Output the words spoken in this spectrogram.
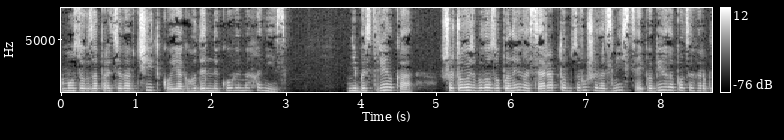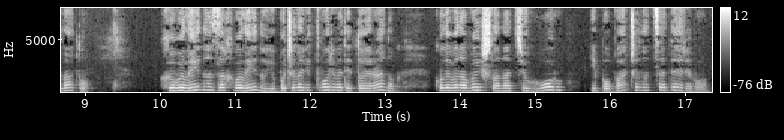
Мозок запрацював чітко, як годинниковий механізм. Ніби стрілка, що чогось було зупинилася, раптом зрушила з місця і побігла по циферблату. Хвилина за хвилиною почала відтворювати той ранок, коли вона вийшла на цю гору і побачила це дерево.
